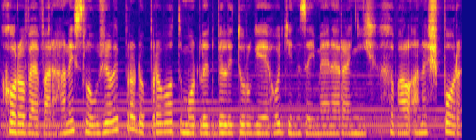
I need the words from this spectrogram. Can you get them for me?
Chorové varhany sloužily pro doprovod modlitby liturgie hodin, zejména raních chval a nešpor,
